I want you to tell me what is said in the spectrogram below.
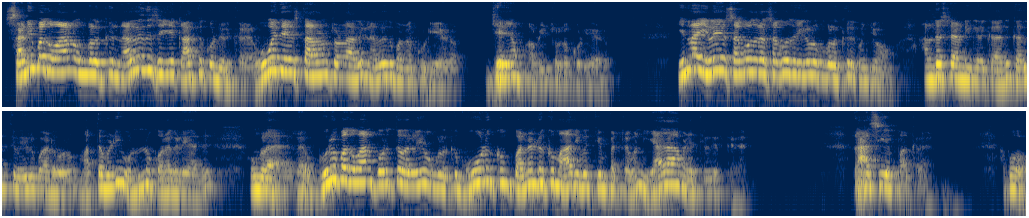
சனி பகவான் உங்களுக்கு நல்லது செய்ய காத்து கொண்டிருக்கிறார். உபஜயஸ்தானம்னு சொன்னாலே நல்லது பண்ணக்கூடிய இடம். ஜெயம் அப்படின்னு சொல்லக்கூடிய இடம். இன்னும் இளைய சகோதர சகோதரிகள் உங்களுக்கு கொஞ்சம் அண்டர்ஸ்டாண்டிங் இருக்காது கருத்து வேறுபாடு வரும். மற்றபடி ஒன்றும் குறை கிடையாது. உங்களை ர- குரு பகவான் பொறுத்தவரையிலையும் உங்களுக்கு மூணுக்கும் பன்னெண்டுக்கும் ஆதிபத்தியம் பெற்றவன் ஏழாம் இடத்தில் இருக்கிறார். ராசியை பார்க்குறார். அப்போது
